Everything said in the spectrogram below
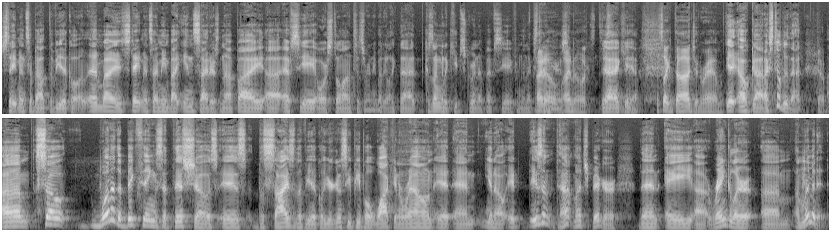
statements about the vehicle. And by statements, I mean by insiders, not by uh, FCA or Stellantis or anybody like that, because I'm going to keep screwing up FCA for the next I 10 know. years. I know. It's Yeah, yeah. It's like Dodge and Ram. Yeah, oh God, I still do that. Yep. Um, so one of the big things that this shows is the size of the vehicle. You're going to see people walking around it, and you know it isn't that much bigger than a uh, Wrangler um, Unlimited.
